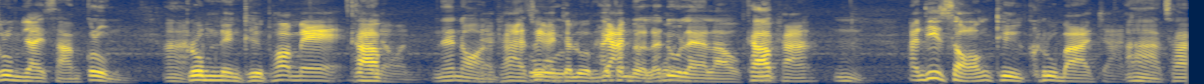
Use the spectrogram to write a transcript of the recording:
กลุ่มใหญ่สามกลุ่มอ่ากลุ่มหนึ่งคือพ่อแม่ครัแน่บนอน แน่นอนนะคะซึ่งอาจจะรวมให้ญาติ กำเนิดและบางคนดูแลเราครับนะคะอืมอันที่สองคือครูบาอาจารย์ อ่าใช่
